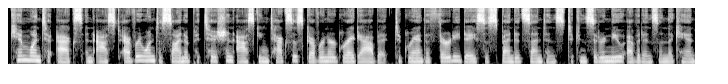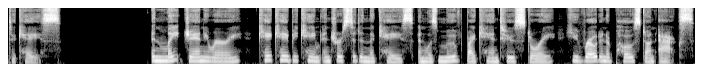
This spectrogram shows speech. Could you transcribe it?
Kim went to X and asked everyone to sign a petition asking Texas Governor Greg Abbott to grant a 30 day suspended sentence to consider new evidence in the Cantu case. In late January, KK became interested in the case and was moved by Cantu's story, he wrote in a post on X,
